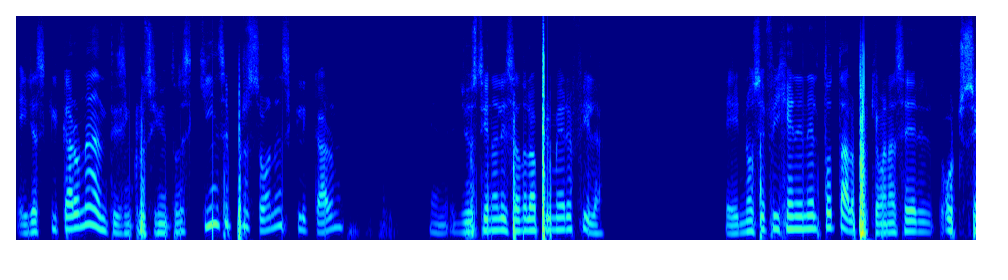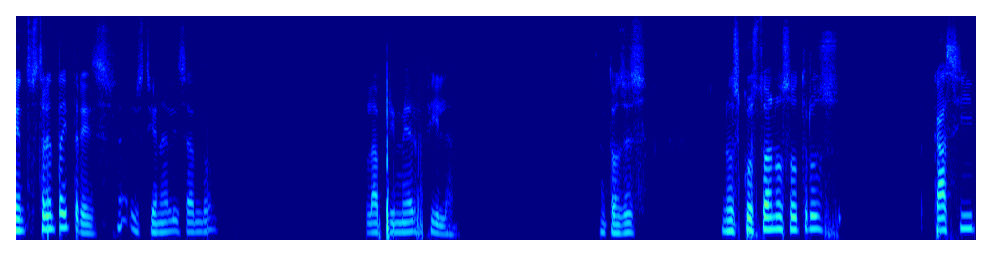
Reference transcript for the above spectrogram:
Ellas clicaron antes inclusive, entonces 15 personas clicaron. Yo estoy analizando la primera fila. Eh, no se fijen en el total porque van a ser 833. Estoy analizando la primera fila. Entonces, nos costó a nosotros casi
